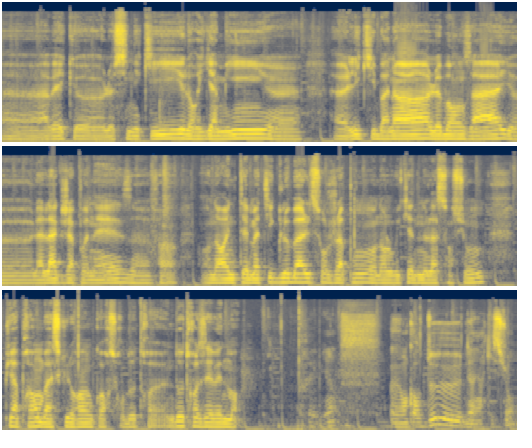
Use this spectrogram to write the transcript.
avec le sineki, l'origami, l'ikibana, le bonsaï, la laque japonaise. Enfin, on aura une thématique globale sur le Japon dans le week-end de l'Ascension. Puis après, on basculera encore sur d'autres événements. Très bien. Euh, encore deux dernières questions.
